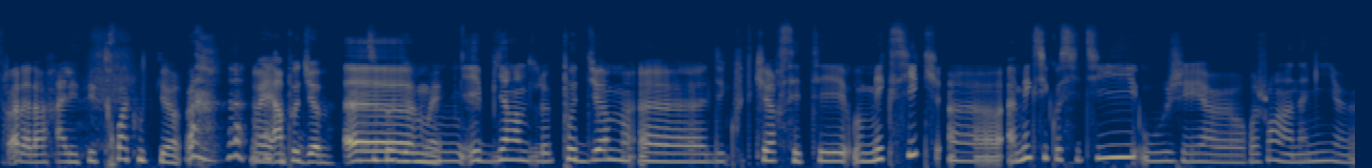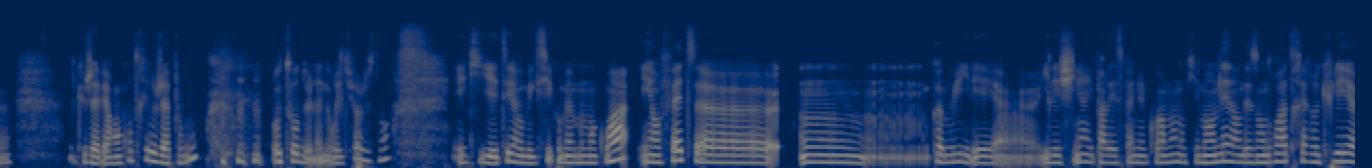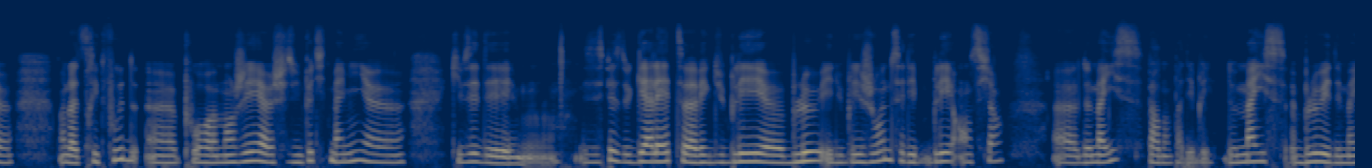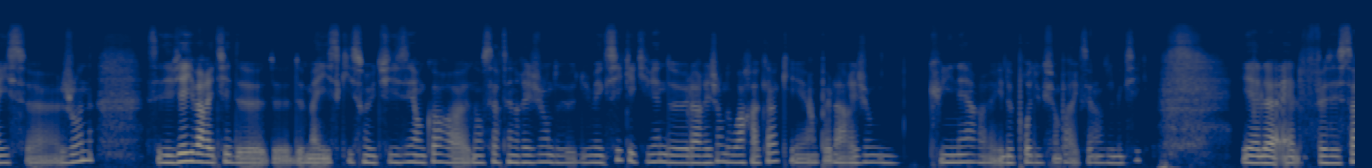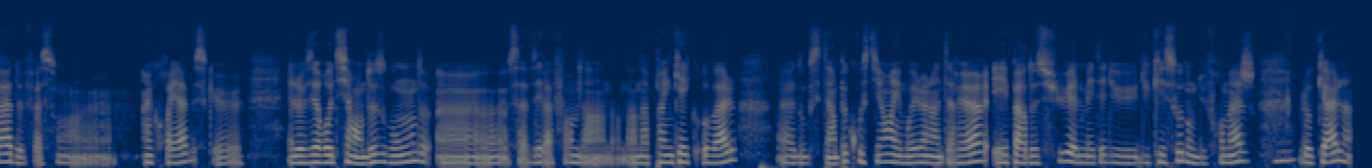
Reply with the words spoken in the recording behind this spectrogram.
Oh là là. Allez, tes trois coups de cœur. ouais, un podium. Euh, podium, ouais. Eh bien, le podium euh, des coups de cœur, c'était au Mexique, euh, à Mexico City, où j'ai euh, rejoint un ami que j'avais rencontré au Japon, autour de la nourriture justement, et qui était au Mexique au même moment que moi. Et en fait, comme lui, il est, euh, il est chilien, il parle espagnol couramment, donc il m'a emmené dans des endroits très reculés euh, dans la street food euh, pour manger chez une petite mamie qui faisait des, des, espèces de galettes avec du blé bleu et du blé jaune. C'est des blés anciens. de maïs, pardon, pas des blés, de maïs bleu et des maïs jaunes. C'est des vieilles variétés de, de, maïs qui sont utilisées encore dans certaines régions du Mexique et qui viennent de la région de Oaxaca, qui est un peu la région culinaire et de production par excellence du Mexique. Et elle, elle faisait ça de façon euh, incroyable parce que elle le faisait rôtir en deux secondes. Euh, ça faisait la forme d'un pancake ovale. Euh, donc c'était un peu croustillant et moelleux à l'intérieur. Et par-dessus, elle mettait du, du, queso, donc du fromage mmh. local.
